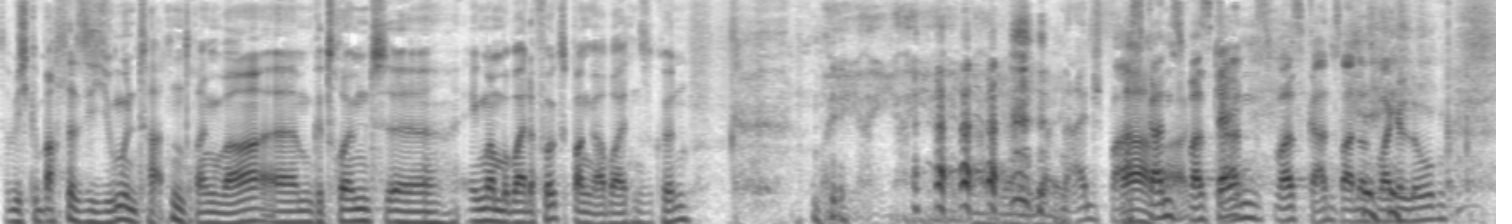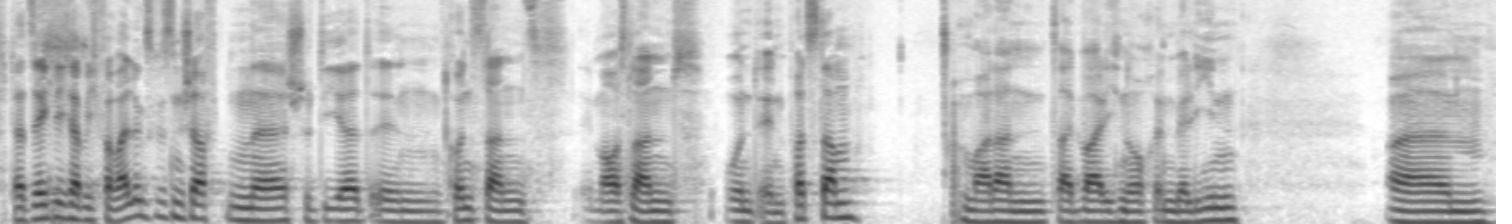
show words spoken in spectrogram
Was habe ich gemacht, als ich jung und Tatendrang war? Ähm, geträumt, äh, irgendwann mal bei der Volksbank arbeiten zu können. Nein, Spaß, ah, ganz, was okay. ganz, was ganz anders war gelogen. Tatsächlich habe ich Verwaltungswissenschaften äh, studiert in Konstanz, im Ausland und in Potsdam. War dann zeitweilig noch in Berlin ähm,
